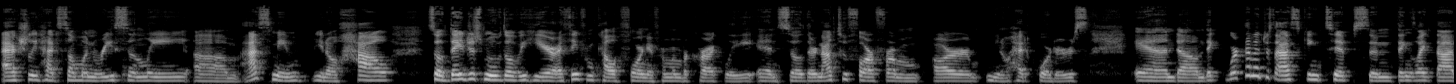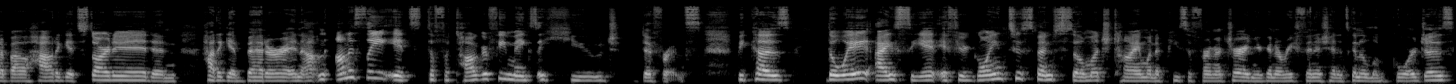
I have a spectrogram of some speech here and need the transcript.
I actually had someone recently um, ask me, you know, how. So they just moved over here, I think from California, if I remember correctly. And so they're not too far from our, you know, headquarters. And um, they we're kind of just asking tips and things like that about how to get started and how to get better. And honestly, it's the photography makes a huge difference because the way I see it, if you're going to spend so much time on a piece of furniture and you're going to refinish it, it's going to look gorgeous,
